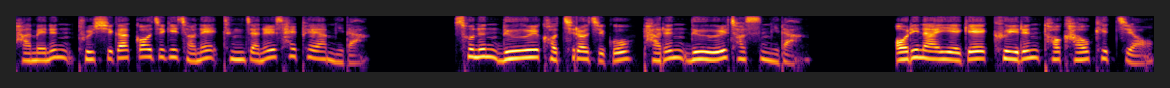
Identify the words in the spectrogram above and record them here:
밤에는 불씨가 꺼지기 전에 등잔을 살펴야 합니다. 손은 늘 거칠어지고 발은 늘 젖습니다. 어린아이에게 그 일은 더 가혹했지요.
